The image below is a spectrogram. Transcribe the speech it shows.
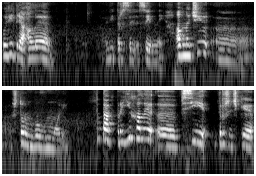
повітря, але вітер сильний. А вночі е, шторм був в морі. Так, приїхали, е, всі трошечки, е,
